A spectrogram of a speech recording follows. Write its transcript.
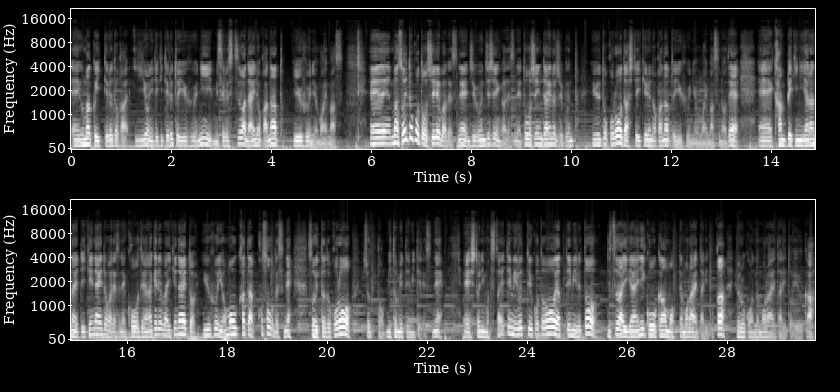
えー、うまくいってるとかいいようにできてるというふうに見せる必要はないのかなというふうにに思います。えー、まあ、そういったことを知ればですね自分自身がですね等身大の自分というところを出していけるのかなというふうに思いますので、えー、完璧にやらないといけないとかですねこうではなければいけないというふうに思う方こそですねそういったところをちょっと認めてみてですね、えー、人にも伝えてみるっていうことをやってみると実は意外に好感を持ってもらえたりとか喜んでもらえたりというか、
